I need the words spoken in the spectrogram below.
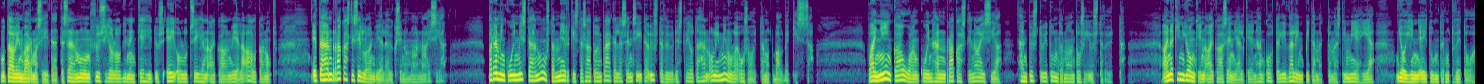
Mutta olin varma siitä, että sään luun fysiologinen kehitys ei ollut siihen aikaan vielä alkanut, että hän rakasti silloin vielä yksinomaan naisia. Paremmin kuin mistään muusta merkistä saatoin päätellä sen siitä ystävyydestä, jota hän oli minulle osoittanut Balbekissa. Vain niin kauan kuin hän rakasti naisia, hän pystyi tuntemaan tosi ystävyyttä. Ainakin jonkin aikaa sen jälkeen hän kohteli välinpitämättömästi miehiä, joihin ei tuntenut vetoa,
